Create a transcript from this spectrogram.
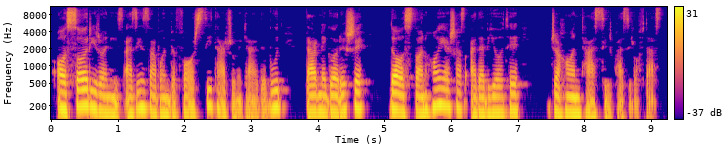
آثاری را نیز از این زبان به فارسی ترجمه کرده بود در نگارش داستانهایش از ادبیات جهان تأثیر پذیرفته است.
